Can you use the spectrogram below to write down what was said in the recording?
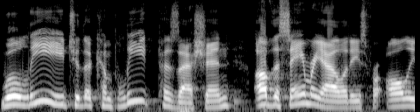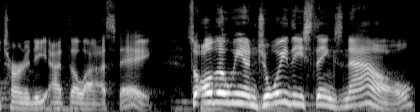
will lead to the complete possession of the same realities for all eternity at the last day. So, although we enjoy these things now,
